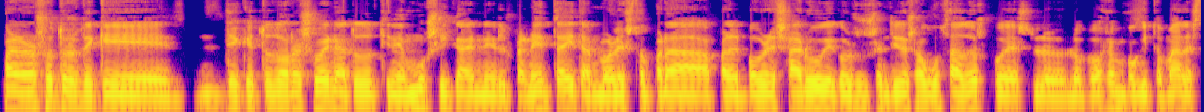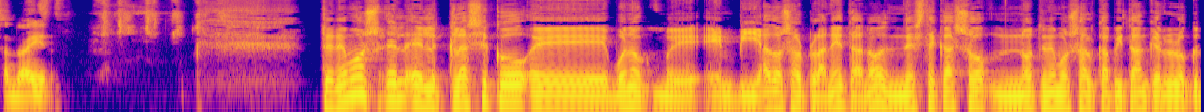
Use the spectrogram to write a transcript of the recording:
para nosotros de que, de que todo resuena, todo tiene música en el planeta y tan molesto para, para el pobre Saru que con sus sentidos aguzados pues lo, lo pasa un poquito mal estando ahí. ¿no? Tenemos el, clásico, eh, bueno, eh, enviados al planeta, ¿no? En este caso no tenemos al capitán, que es lo que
